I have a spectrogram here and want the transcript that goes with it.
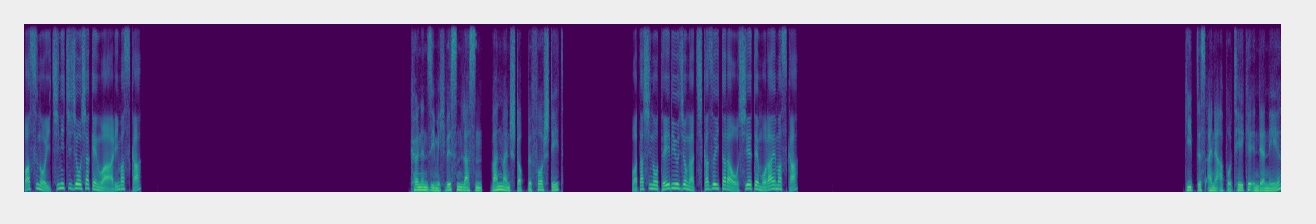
バスの1日乗車券はありますか Können Sie mich wissen lassen, wann mein Stopp bevorsteht? 私の停留所が近づいたら教えてもらえますか Gibt es eine Apotheke in der Nähe?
